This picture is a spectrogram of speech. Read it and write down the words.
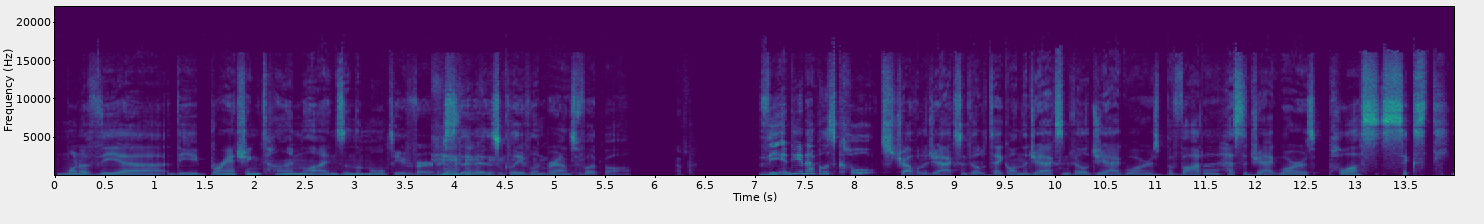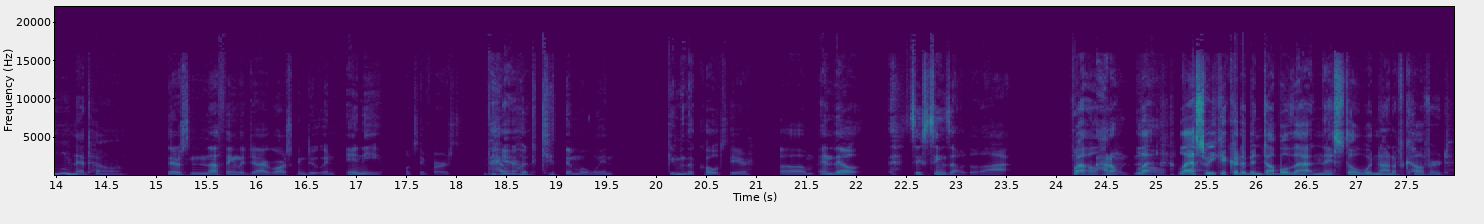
one of the uh, the branching timelines in the multiverse that is Cleveland Browns football. Absolutely. The Indianapolis Colts travel to Jacksonville to take on the Jacksonville Jaguars. Bovada has the Jaguars plus 16 at home. There's nothing the Jaguars can do in any multiverse that Yeah. would get them a win. Give me the Colts here. Um, and they'll 16's a lot. Well, I don't know. last week it could have been double that and they still would not have covered.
